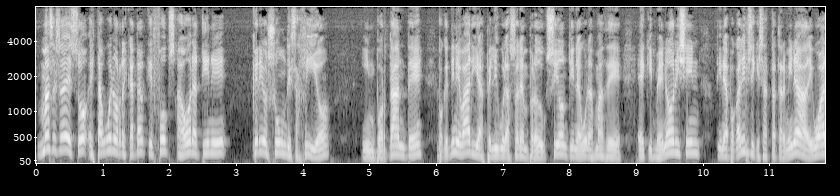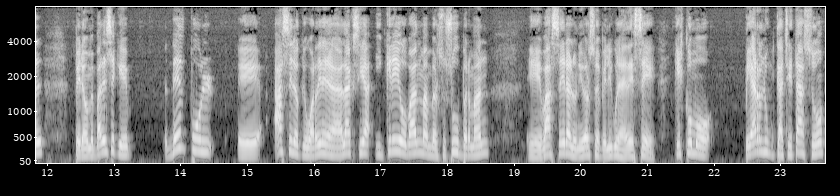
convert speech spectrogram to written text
Más allá de eso, está bueno rescatar que Fox ahora tiene, creo yo, un desafío importante, porque tiene varias películas ahora en producción, tiene algunas más de X-Men Origin, tiene Apocalipsis, que ya está terminada igual, pero me parece que Deadpool eh, hace lo que Guardianes de la Galaxia y creo Batman vs. Superman eh, va a ser al universo de películas de DC, que es como pegarle un cachetazo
